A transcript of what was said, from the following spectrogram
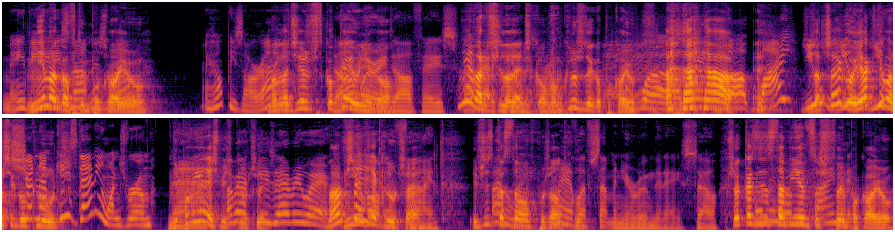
Maybe Nie ma go w tym not in his pokoju. I hope he's alright. Mam nadzieję, że wszystko okej u niego. Nie martw się, laleczko, mam klucz do jego pokoju. Whoa, wait, wha- why? You, Dlaczego? You, Jak nie you masz jego shouldn't have klucz? keys to anyone's room. Nie Nah, powinieneś mieć kluczy. Mam wszędzie klucze. I wszystko z tobą w porządku. Przy okazji zostawiłem coś w twoim pokoju.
